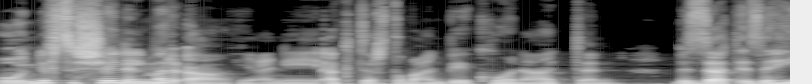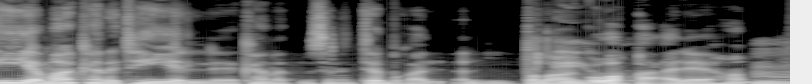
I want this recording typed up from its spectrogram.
ونفس الشيء للمرأة يعني أكتر طبعا بيكون عادة. بالذات إذا هي ما كانت هي اللي كانت مثلا تبغى الطلاق أيوة. ووقع عليها. مم.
